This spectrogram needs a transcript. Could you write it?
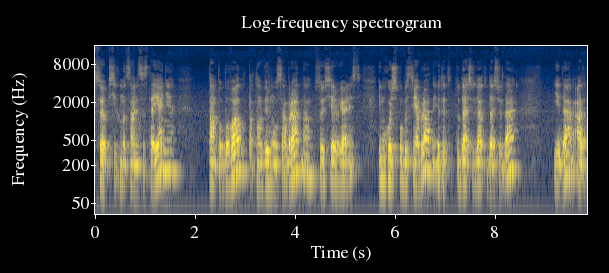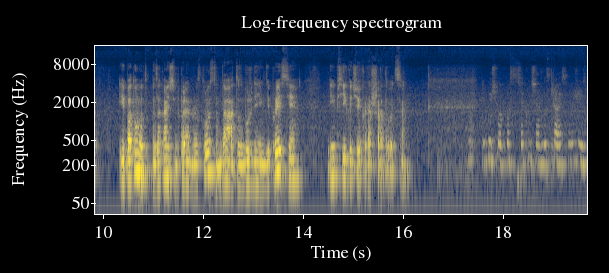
свое психоэмоциональное состояние, там побывал, потом вернулся обратно в свою серую реальность. Ему хочется побыстрее обратно, и вот это туда-сюда, туда-сюда. И, да, а, и потом вот заканчивается биполярным расстройством, да, от возбуждения к депрессии, и психика человека расшатывается. Текущий вопрос, человек начинает выстраивать свою жизнь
